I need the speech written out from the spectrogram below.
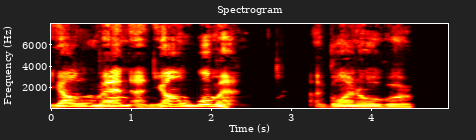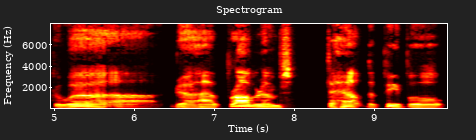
Young men and young women are going over to where uh, they have problems to help the people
